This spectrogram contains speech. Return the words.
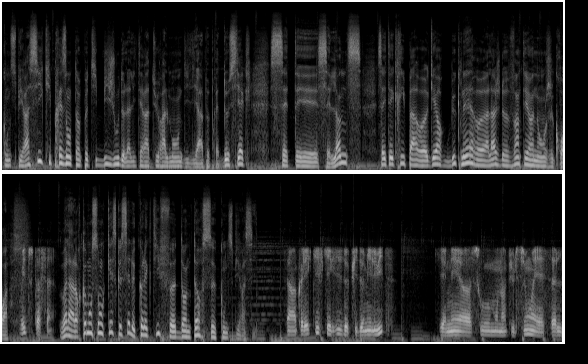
Conspiracy qui présente un petit bijou de la littérature allemande d'il y a à peu près deux siècles. C'était c'est Lanz. Ça a été écrit par euh, Georg Büchner euh, à l'âge de 21 ans, je crois. Oui, tout à fait. Voilà, alors commençons. Qu'est-ce que c'est le collectif Dantors Conspiracy? C'est un collectif qui existe depuis 2008, qui est né euh, sous mon impulsion et celle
